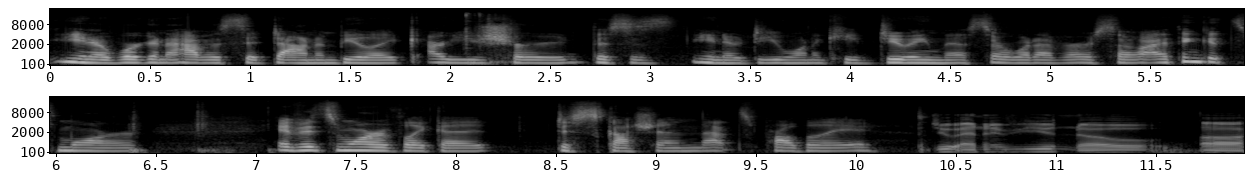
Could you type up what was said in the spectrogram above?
you know we're gonna have a sit down and be like are you sure this is you know do you want to keep doing this or whatever? So i think it's more if it's more of like a discussion that's probably Do any of you know uh,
